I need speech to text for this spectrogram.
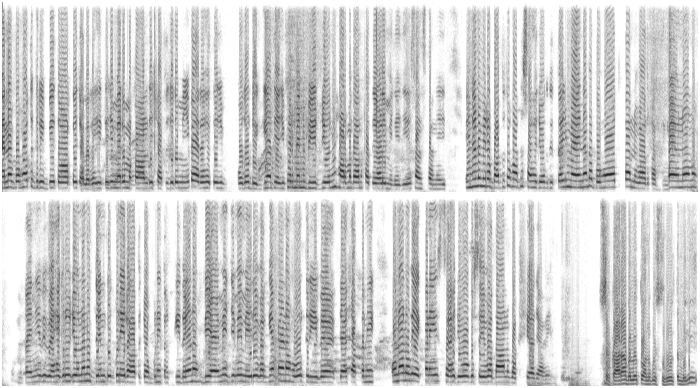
ਇਹਨਾਂ ਬਹੁਤ ਗਰੀਬੀ ਤੌਰ ਤੇ ਚੱਲ ਰਹੀ ਤੇ ਜੀ, ਮੇਰੇ ਮਕਾਨ ਦੀ ਛੱਤ ਜਦੋਂ ਮੀਂਹ ਪੈ ਰਹੇ ਤੇ ਜੀ ਉਦੋਂ ਡਿੱਗ ਗਿਆ ਤੇ ਜੀ, ਫਿਰ ਮੈਨੂੰ ਵੀਰ ਜੀ, ਉਹਨੇ ਹਰਮਦਾਨ ਫਤਿਹ ਵਾਲੇ ਮਿਲੇ ਜੀ, ਇਹ ਸੰਸਥਾ ਨੇ ਜੀ। ਇਹਨਾਂ ਨੇ ਮੇਰਾ ਵੱਧ ਤੋਂ ਵੱਧ ਸਹਿਯੋਗ ਦਿੱਤਾ ਜੀ ਮੈਂ ਇਹਨਾਂ ਦਾ ਬਹੁਤ ਧੰਨਵਾਦ ਕਰਦੀ ਹਾਂ। ਮੈਂ ਉਹਨਾਂ ਨੂੰ ਕਹਿੰਦੀ ਵੀ ਵਾਹਿਗੁਰੂ ਜੀ ਉਹਨਾਂ ਨੂੰ ਦਿਨ ਦੁੱਗਣੀ ਰਾਤ ਚੌਗਣੀ ਤਰੱਕੀ ਦੇਣ ਵੀ ਐਵੇਂ ਜਿਵੇਂ ਮੇਰੇ ਵਰਗੀਆਂ ਭੈਣਾਂ ਹੋਰ ਗਰੀਬ ਹੈ ਜਾਂ ਛੱਤ ਨੇ ਉਹਨਾਂ ਨੂੰ ਵੀ ਇਕਣੀ ਸਹਿਯੋਗ ਸੇਵਾ ਦਾਨ ਬਖਸ਼ਿਆ ਜਾਵੇ। ਸਰਕਾਰਾਂ ਵੱਲੋਂ ਤੁਹਾਨੂੰ ਕੋਈ ਸਹੂਲਤ ਮਿਲੀ?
